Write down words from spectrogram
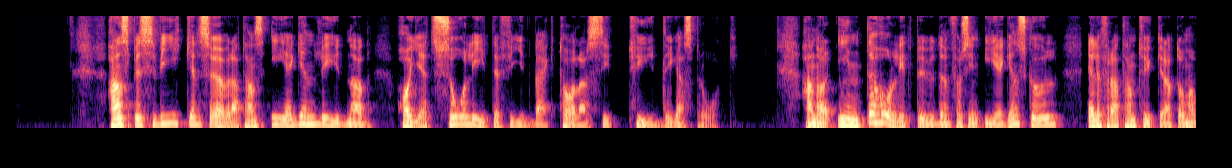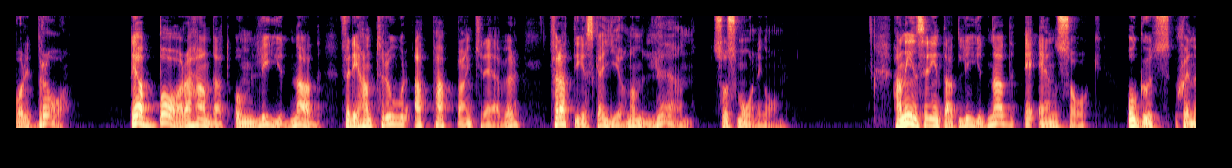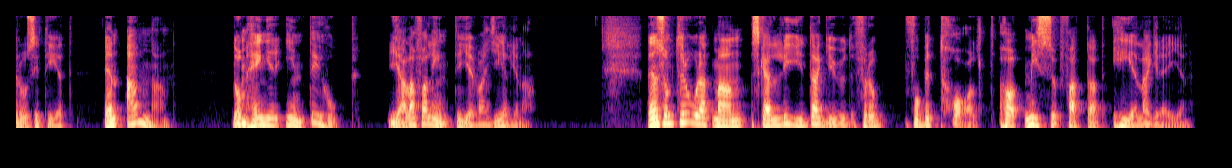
Hans besvikelse över att hans egen lydnad har gett så lite feedback talar sitt tydliga språk. Han har inte hållit buden för sin egen skull eller för att han tycker att de har varit bra. Det har bara handlat om lydnad för det han tror att pappan kräver för att det ska ge honom lön så småningom. Han inser inte att lydnad är en sak och Guds generositet en annan. De hänger inte ihop, i alla fall inte i evangelierna. Den som tror att man ska lyda Gud för att få betalt har missuppfattat hela grejen.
